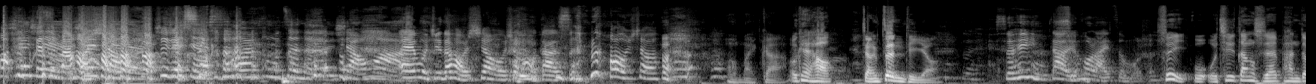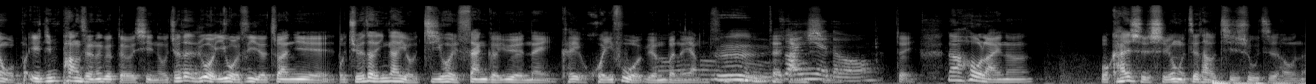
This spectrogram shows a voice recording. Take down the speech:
话，谢谢，蛮好笑，谢谢谢谢四观附赠的冷笑话。哎，我觉得好笑，我笑得好大声，好 好笑。Oh my god！OK，、好，讲正题哦。所以你到底后来怎么了？所以我我其实当时在判断，我已经胖成那个德性了。我觉得如果以我自己的专业，我觉得应该有机会三个月内可以回复我原本的样子。嗯，在专业的哦，对，那后来呢，我开始使用了这套技术之后呢，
